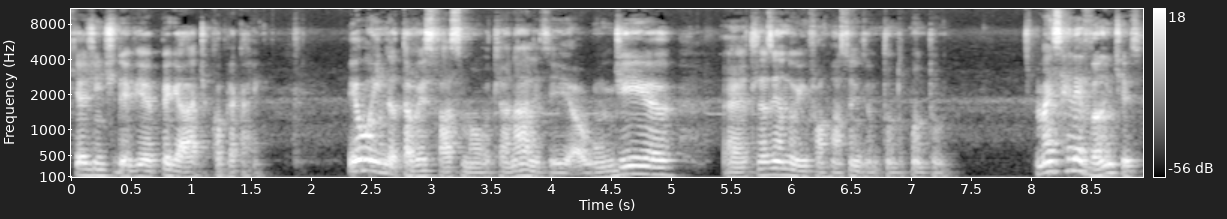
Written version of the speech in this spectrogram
que a gente devia pegar de Cobra Kai. Eu ainda talvez faça uma outra análise algum dia, é, trazendo informações um tanto quanto mais relevantes,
